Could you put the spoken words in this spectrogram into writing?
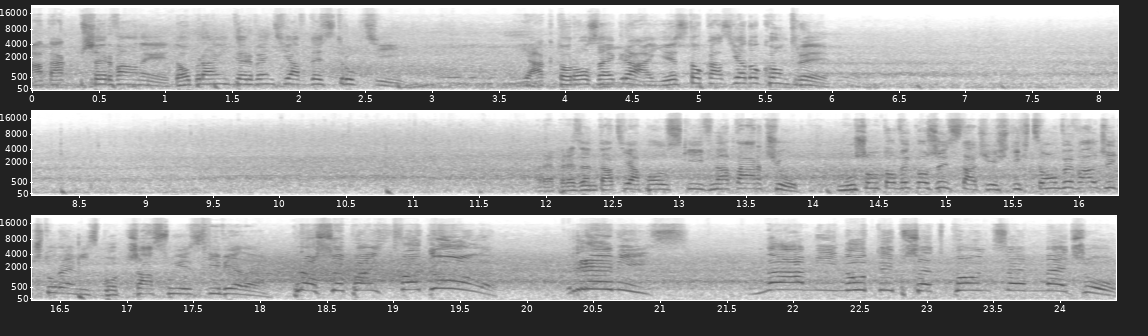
Atak przerwany. Dobra interwencja w destrukcji. Jak to rozegra? Jest okazja do kontry. Reprezentacja Polski w natarciu. Muszą to wykorzystać, jeśli chcą wywalczyć tu remis, bo czasu jest niewiele. Proszę Państwa, gol! Remis! Na minuty przed końcem meczu.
